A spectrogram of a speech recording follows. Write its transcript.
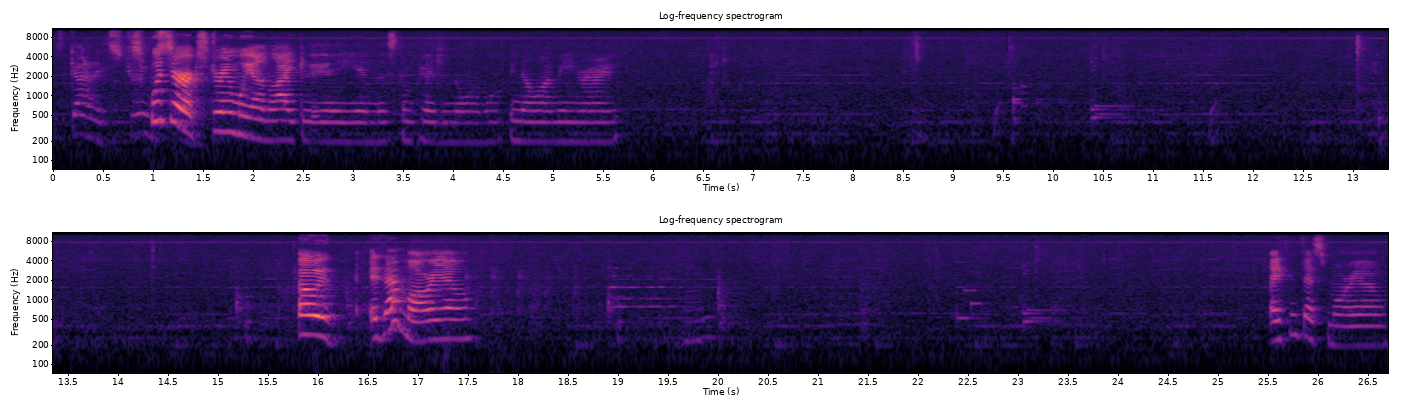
He's got an extreme. Splits are extremely unlikely in this compared to normal, if you know what I mean, right? Oh, is, is that Mario? I think that's Mario.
